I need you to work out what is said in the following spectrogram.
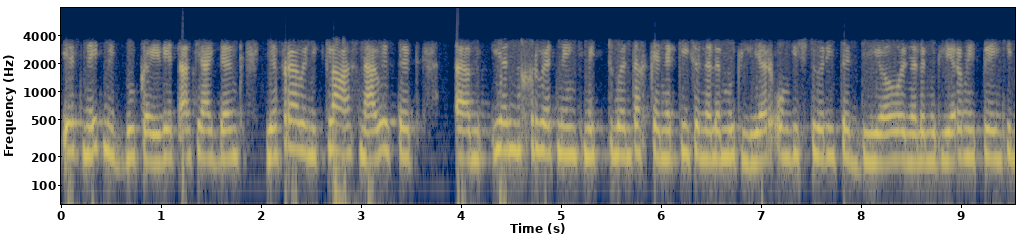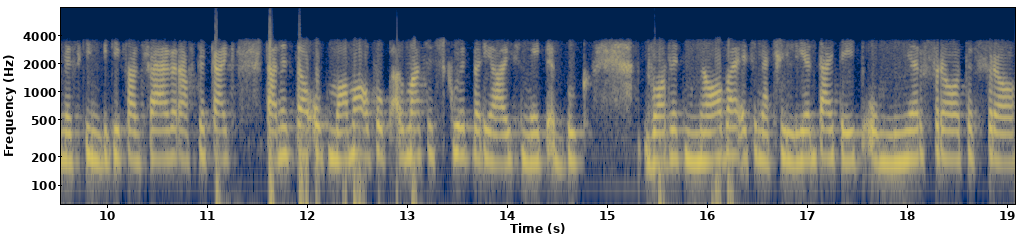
eers net met boeke, jy weet as jy dink juffrou in die klas, nou is dit um, een groot mens met 20 kindertjies en hulle moet leer om die storie te deel en hulle moet leer om die prentjie miskien bietjie van verder af te kyk, dan is daar op mamma of op ouma se skoot by die huis met 'n boek. Waar dit naby is en ek geleentheid het om meer vrae te vra.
